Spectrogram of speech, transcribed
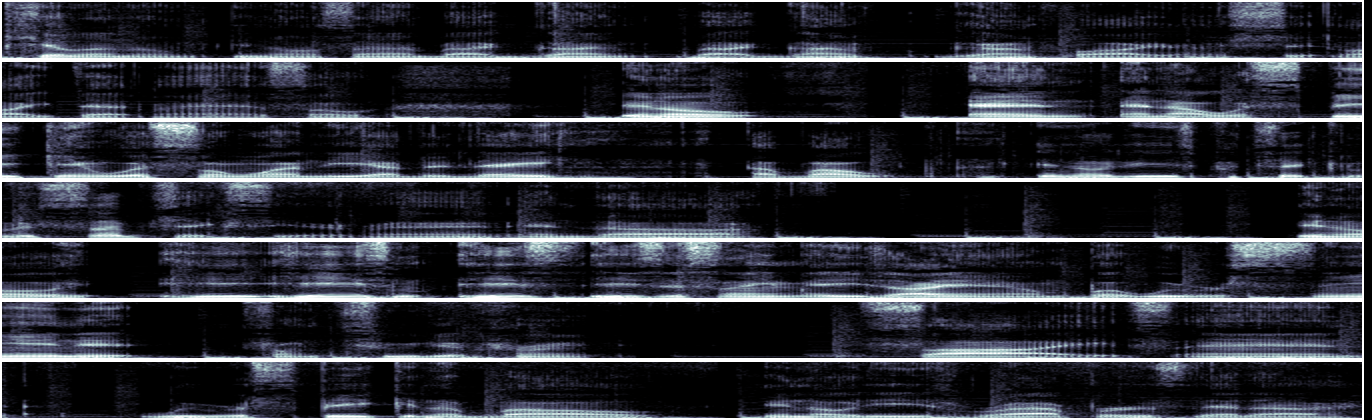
killing them, you know what I'm saying, by gun by gun gunfire and shit like that, man. So, you know, and and I was speaking with someone the other day, about you know these particular subjects here, man. And uh, you know, he he's he's he's the same age I am, but we were seeing it from two different sides, and we were speaking about you know these rappers that are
